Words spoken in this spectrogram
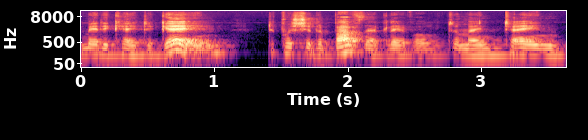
medicate again to push it above that level to maintain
